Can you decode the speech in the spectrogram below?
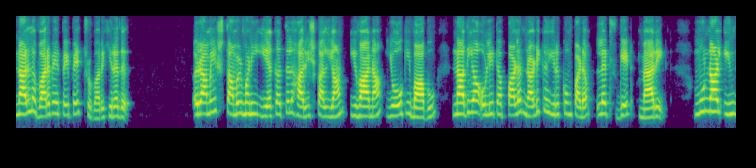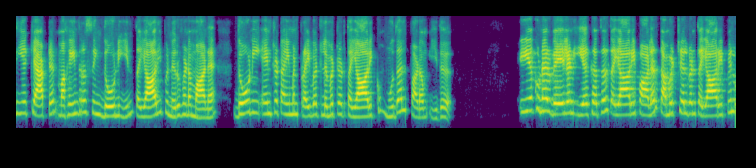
நல்ல வரவேற்பை பெற்று வருகிறது. ரமேஷ் தமிழ்மணி இயக்கத்தில் ஹரிஷ் கல்யாண் இவானா யோகி பாபு நதியா உள்ளிட்ட பலர் நடிக்க இருக்கும் படம் லெட்ஸ் கெட் மேரிட் முன்னாள் இந்திய கேப்டன் மகேந்திர சிங் தோனியின் தயாரிப்பு நிறுவனமான தோனி என்டர்டைன்மெண்ட் பிரைவேட் லிமிடெட் தயாரிக்கும் முதல் படம் இது. இயக்குனர் வேலன் இயக்கத்தில் தயாரிப்பாளர் தமிழ்ச்செல்வன் தயாரிப்பில்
